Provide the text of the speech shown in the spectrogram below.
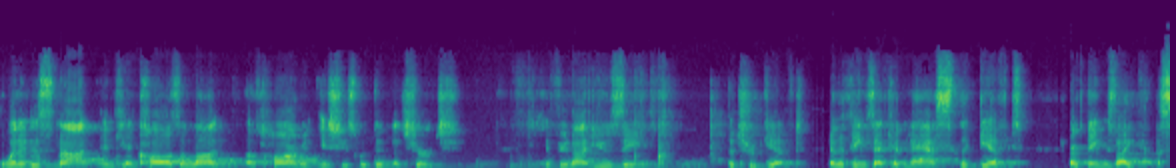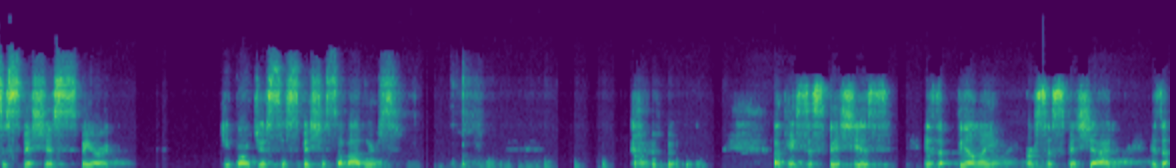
When it is not, and can cause a lot of harm and issues within the church if you're not using the true gift. And the things that can mask the gift are things like a suspicious spirit. People are just suspicious of others. okay, suspicious is a feeling or suspicion is a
